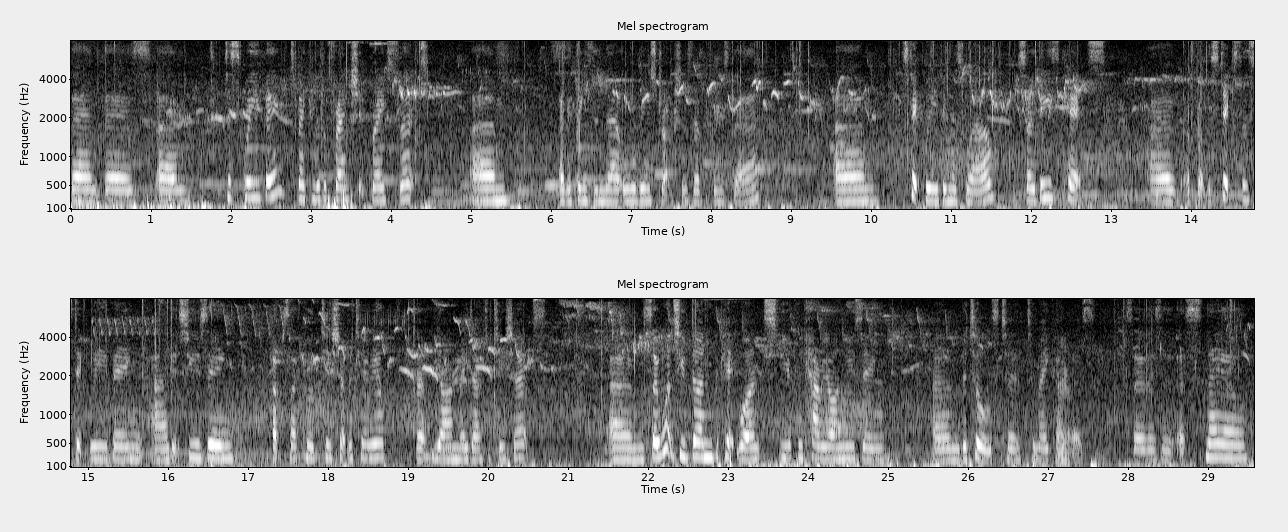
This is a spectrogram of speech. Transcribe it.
Then there's um, disc weaving to make a little friendship bracelet. Um, everything's in there, all the instructions, everything's there. Um, stick weaving as well. So these kits Uh, I've got the sticks for the stick weaving, and it's using upcycled t-shirt material, the yarn made out of t-shirts. Um, so once you've done the kit once, you can carry on using um, the tools to, to make Yeah. others. So there's a, a snail,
